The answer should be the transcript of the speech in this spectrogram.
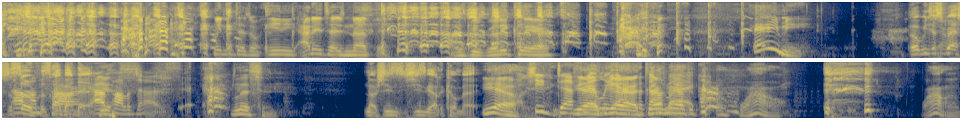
we didn't touch on any. I didn't touch nothing. Let's be really clear. Amy, Oh, we just scratched the I- I'm surface. How about sorry. that? I Yeah. apologize. Listen. No, she's she's got to come back. Yeah. She definitely has to come definitely have to- oh, wow. wow.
